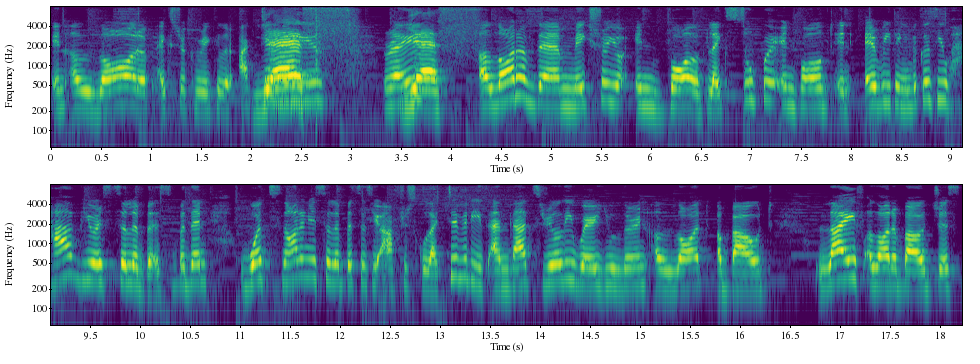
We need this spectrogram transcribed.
in a lot of extracurricular activities yes right? Yes. A lot of them make sure you're involved like super involved in everything because you have your syllabus but then what's not in your syllabus is your after school activities and that's really where you learn a lot about life a lot about just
